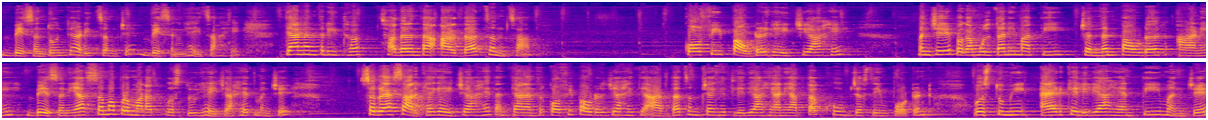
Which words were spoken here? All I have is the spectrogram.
बेसन दोन ते अडीच चमचे बेसन घ्यायचं आहे. त्यानंतर इथं साधारणतः अर्धा चमचा कॉफी पावडर घ्यायची आहे. म्हणजे बघा मुलतानी माती चंदन पावडर आणि बेसन या समप्रमाणात वस्तू घ्यायच्या आहेत. म्हणजे सगळ्या सारख्या घ्यायच्या आहेत आणि त्यानंतर कॉफी पावडर जी आहे ती अर्धा चमचा घेतलेली आहे आणि आता खूप जास्त इम्पॉर्टंट वस्तू मी ॲड केलेली आहे आणि ती म्हणजे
